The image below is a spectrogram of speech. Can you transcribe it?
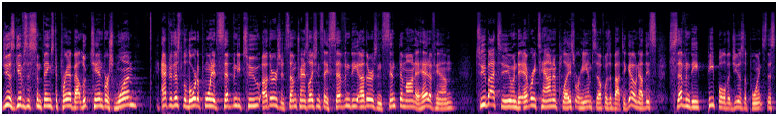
Jesus gives us some things to pray about. Luke 10, verse 1. After this, the Lord appointed 72 others, and some translations say 70 others, and sent them on ahead of him, two by two, into every town and place where he himself was about to go. Now, these 70 people that Jesus appoints, this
